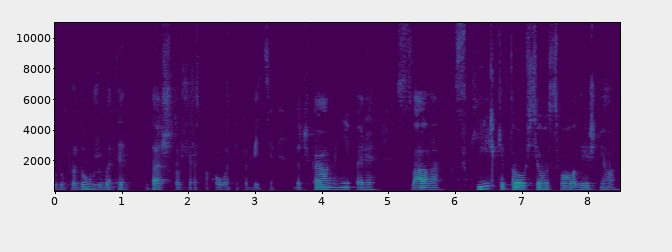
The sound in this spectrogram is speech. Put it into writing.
буду продовжувати далі то все розпаковувати. Подивіться, дочка мені переслала скільки того всього свого лишнього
